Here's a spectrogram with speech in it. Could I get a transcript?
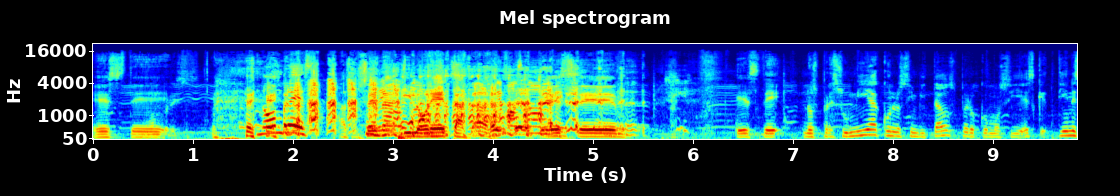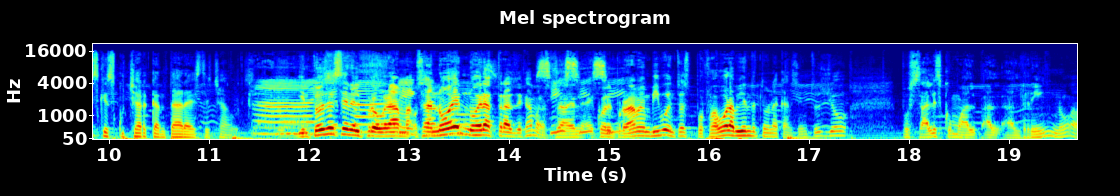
este, Hombres. Nombres. Azucena y Loreta, nombres. este, este, nos presumía con los invitados, pero como si es que tienes que escuchar cantar a este chavo. Ay, Y entonces en el padre, programa, o sea, no, era- no Carlos. era atrás de cámara, Sí, o sea, en- sí, con el programa en vivo, entonces por favor aviéntate una canción. Entonces yo, pues sales como al, al- al ring, ¿no? A,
